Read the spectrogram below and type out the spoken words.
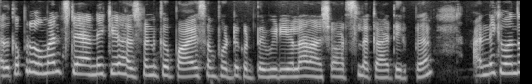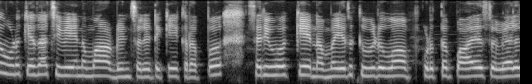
அதுக்கப்புறம் உமன்ஸ் டே அன்னைக்கு ஹஸ்பண்டுக்கு பாயசம் போட்டு கொடுத்த வீடியோலாம் நான் ஷார்ட்ஸில் காட்டியிருப்பேன். அன்றைக்கி வந்து உனக்கு ஏதாச்சும் வேணுமா அப்படின்னு சொல்லிட்டு கேட்குறப்போ சரி ஓகே நம்ம எதுக்கு விடுவோம்? கொடுத்த பாயசம் வேலை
